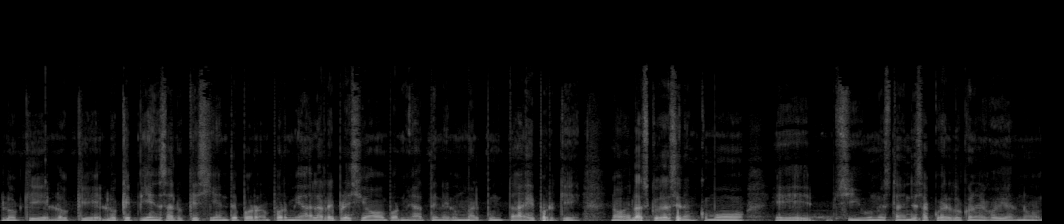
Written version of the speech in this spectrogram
lo que, lo que, lo que piensa, lo que siente por, por miedo a la represión, por miedo a tener un mal puntaje, porque no las cosas eran como eh, si uno está en desacuerdo con el gobierno,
